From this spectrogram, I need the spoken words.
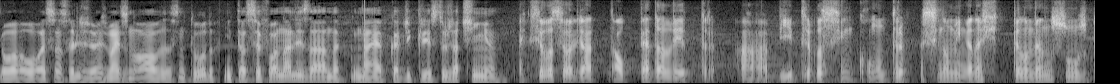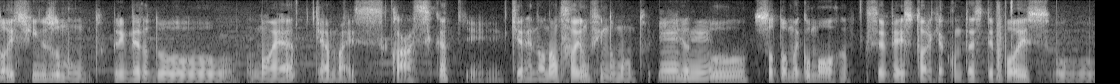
ou, ou essas religiões mais novas, assim, tudo. Então, se for analisar na, na época de Cristo, já tinha. É que se você olhar ao pé da letra a Bíblia, você encontra, se não me engano, pelo menos uns dois fins do mundo. Primeiro do Noé, que é a mais clássica, que querendo ou não foi um fim do mundo. Uhum. E a uhum. do Sodoma e Gomorra. Você vê a história que acontece depois, o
